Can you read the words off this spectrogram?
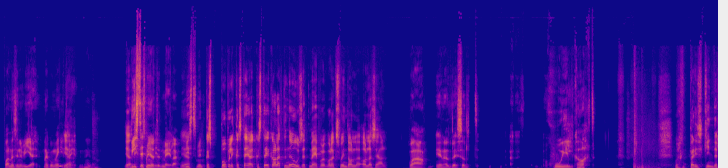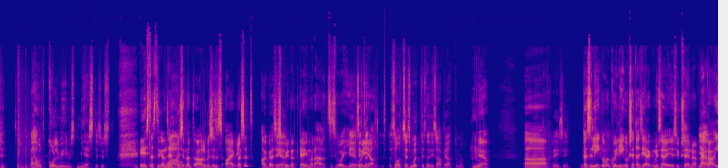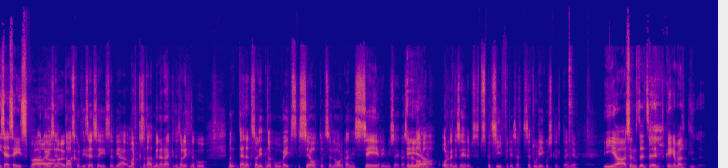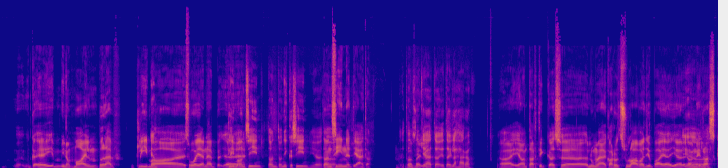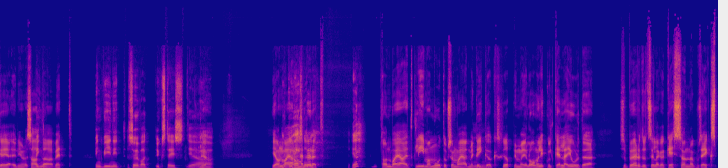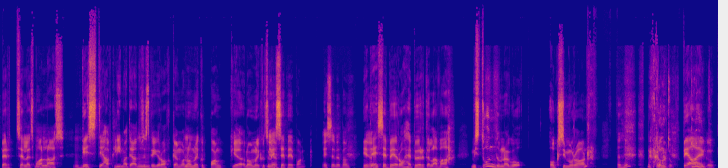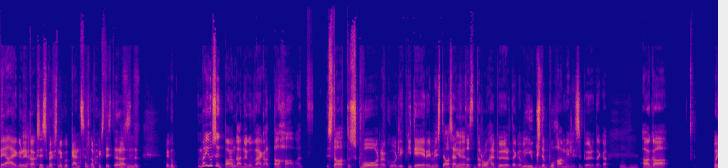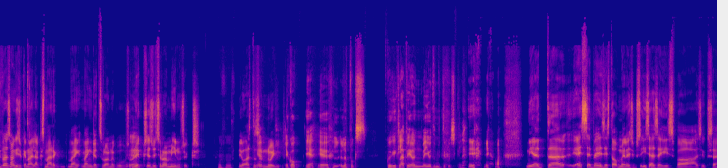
panna sinna viie nagu meie Jaa., Ja- viisteist minutit meile, viisteist minutit, kas publik, kas teie, kas te ka olete nõus, et me pol- oleks võinud olla, olla seal? vau, ja nad lihtsalt huilgavad. ma olen päris kindel, et vähemalt kolm inimest minestas just. eestlastega on wow. see, et kui sa- nad on alguses aeglased, aga siis kui nad käima lähevad, siis oi, oi alt, nad, otseses mõttes nad ei saa peatuma. jah. uh,. crazy. kas liigume, kui liiguks edasi järgmise siukse no, väga iseseisva. aga ise, taaskord iseseisev ja Mart, kas sa tahad meile rääkida, sa olid nagu. ma tean, et sa olid nagu veits seotud selle organiseerimisega, selle Jaa. lava organiseerimisega spetsiifiliselt, see tuli kuskilt, on ju. ja selles mõttes, et, kõigepealt you know, maailm põleb, kliima soojeneb. kliima on siin, ta on, ta on ikka siin ja ta on siin, et jääda. ta on siin, jääda ja ta ei lähe ära. Ja Antarktikas äh, lumekarud sulavad juba ja, ja, ja on neil raske nii-öelda saada vett pingviinid söövad üksteist ja, ja., ja on vaja Ühesõnaga- rohepööret. jah, on vaja, et kliima muutuks, on vaja, et me kõik Mhm. hakkaks õppima ja loomulikult, kelle juurde sa pöördud sellega, kes on nagu see ekspert selles Mhm. vallas mm, -hmm. kes teab kliimateadusest Mhm. kõige rohkem, on Mhm. loomulikult pank ja loomulikult see on Jah. SEB pank. SEB Pank. nii et SEB rohepöörde lava, mis tundub nagu oksümoron, tundub, peaaegu Tundub., peaaegu need Jah. kaks asja peaks nagu cancel dama üksteist ära mm, Mhm. -hmm. sest et nagu ma ei usu, et pangad nagu väga tahavad status quo nagu likvideerimist ja asendada Jah. seda rohepöördega või Mhm. ükstapuha millise pöördega, -hmm. aga võib-olla see ongi siuke naljakas märg, mäng, mäng, et sul on nagu, sul on Jah. üks ja siis sul on miinus üks ja vastus Jah. on null. ja kokku, jah, ja lõpuks, kui kõik läbi on, me ei jõudnud mitte kuskile. nii et äh, SEB siis toob meile siukse iseseisva siukse,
